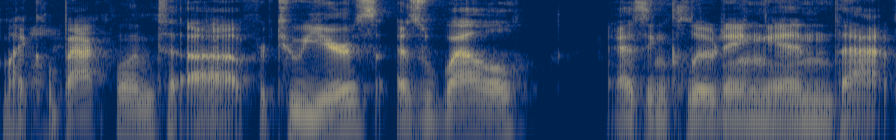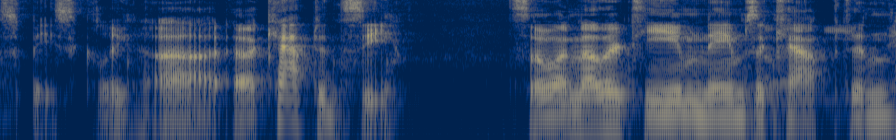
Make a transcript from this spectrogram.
Mikael Backlund uh, for two years, as well as including in that basically uh, a captaincy. So another team names a captain,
